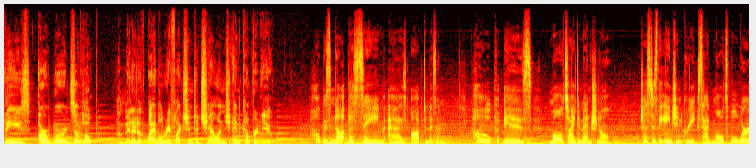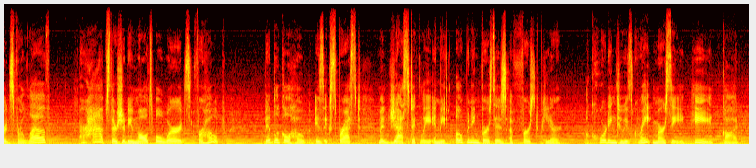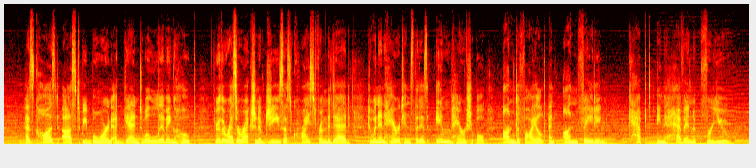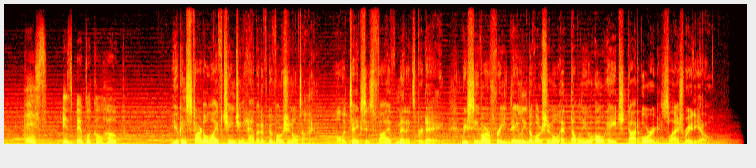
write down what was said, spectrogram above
These are Words of Hope, a minute of Bible reflection to challenge and comfort you. Hope is not the same as optimism. Hope is multidimensional. Just as the ancient Greeks had multiple words for love, perhaps there should be multiple words for hope. Biblical hope is expressed majestically in the opening verses of 1 Peter. According to his great mercy, he, God, has caused us to be born again to a living hope through the resurrection of Jesus Christ from the dead to an inheritance that is imperishable, undefiled, and unfading, kept in heaven for you. This is biblical hope. You can start a life changing habit of devotional time. All it takes is five minutes per day. Receive our free daily devotional at woh.org/radio.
